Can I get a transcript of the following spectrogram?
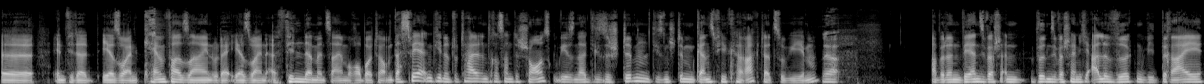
äh, entweder eher so ein Kämpfer sein oder eher so ein Erfinder mit seinem Roboter. Und das wäre irgendwie eine total interessante Chance gewesen, da diese Stimmen, diesen Stimmen ganz viel Charakter zu geben. Ja. Aber dann wären sie wahrscheinlich, würden sie wahrscheinlich alle wirken wie drei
